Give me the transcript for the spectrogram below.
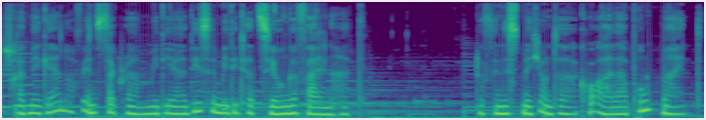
Schreib mir gerne auf Instagram, wie dir diese Meditation gefallen hat. Du findest mich unter koala.mind.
